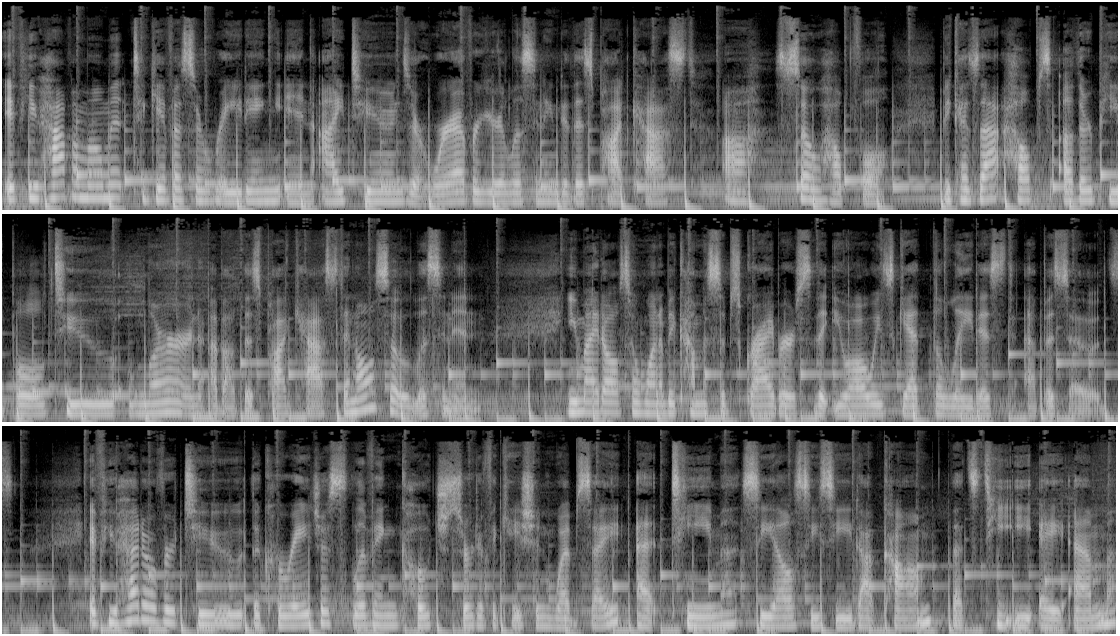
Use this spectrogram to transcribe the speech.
If you have a moment to give us a rating in iTunes or wherever you're listening to this podcast, ah, so helpful because that helps other people to learn about this podcast and also listen in. You might also want to become a subscriber so that you always get the latest episodes. If you head over to the Courageous Living Coach Certification website at teamclcc.com, that's T E A M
